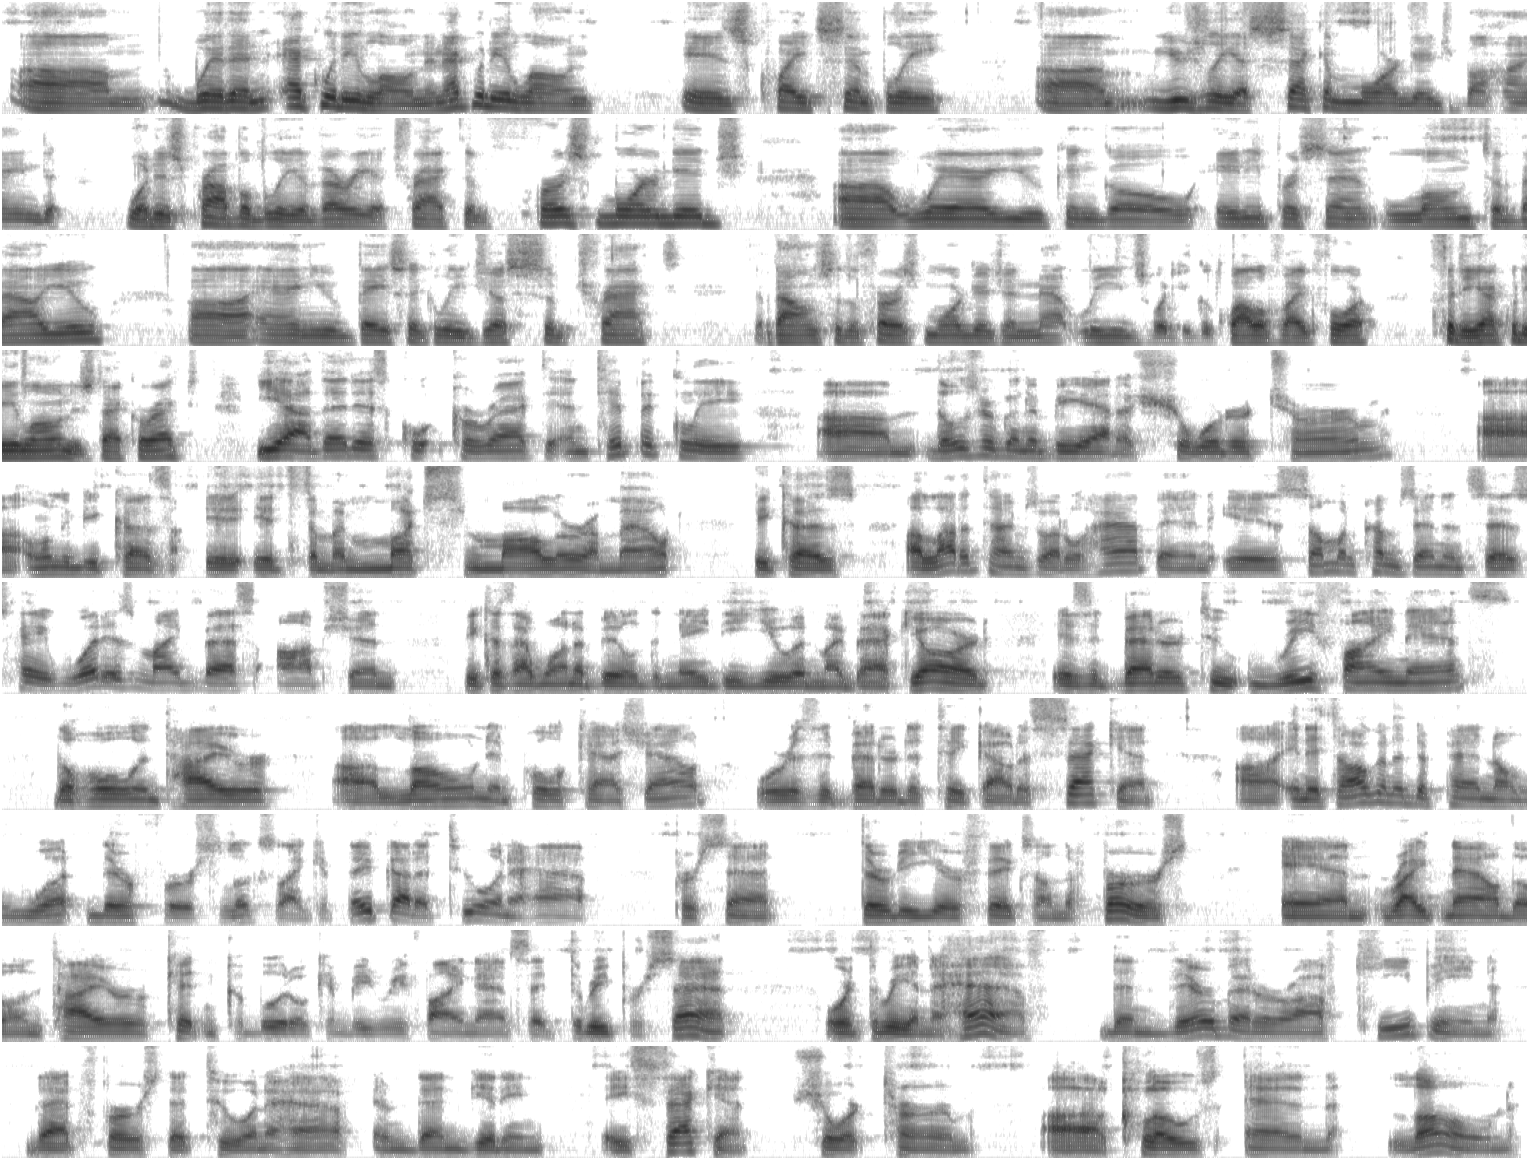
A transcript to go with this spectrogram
Um, with an equity loan, an equity loan is quite simply um, usually a second mortgage behind what is probably a very attractive first mortgage, uh, where you can go 80% loan to value, uh, and you basically just subtract the balance of the first mortgage, and that leaves what you could qualify for for the equity loan. Is that correct? Yeah, that is co- correct. And typically, um, those are going to be at a shorter term uh, only because it, it's a much smaller amount. Because a lot of times, what will happen is someone comes in and says, Hey, what is my best option? Because I want to build an ADU in my backyard. Is it better to refinance the whole entire uh, loan and pull cash out? Or is it better to take out a second? Uh, and it's all going to depend on what their first looks like. If they've got a two and a half percent 30 year fix on the first, and right now, the entire kit and caboodle can be refinanced at 3% or 3.5, then they're better off keeping that first at 2.5 and then getting a second short term uh, close end loan.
